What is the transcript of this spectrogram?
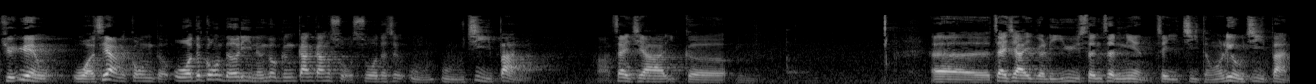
就愿我这样的功德，我的功德力能够跟刚刚所说的这五五季半啊，啊，再加一个嗯。呃，再加一个离欲生正念这一季，总共六季半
